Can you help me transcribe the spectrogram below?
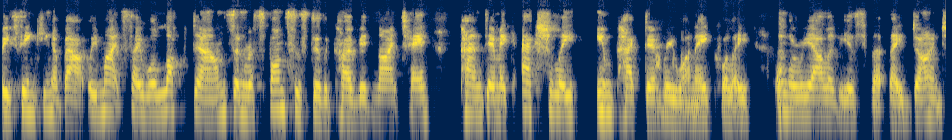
be thinking about. We might say, well, lockdowns and responses to the COVID 19 pandemic actually impact everyone equally. And the reality is that they don't.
